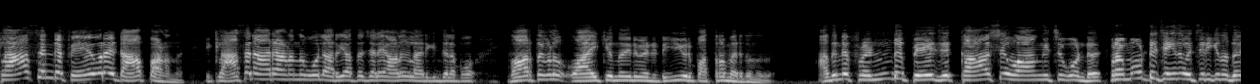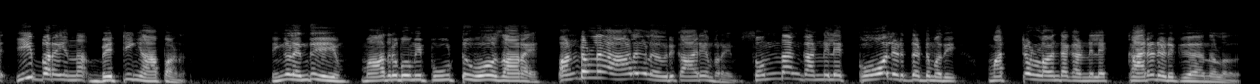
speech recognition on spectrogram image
ക്ലാസന്റെ ഫേവറേറ്റ് ആപ്പാണെന്ന് ഈ ക്ലാസൻ ആരാണെന്ന് പോലും അറിയാത്ത ചില ആളുകളായിരിക്കും ചിലപ്പോൾ വാർത്തകൾ വായിക്കുന്നതിന് വേണ്ടിയിട്ട് ഈ ഒരു പത്രം വരുത്തുന്നത്. അതിന്റെ ഫ്രണ്ട് പേജ് കാശ് വാങ്ങിച്ചുകൊണ്ട് പ്രൊമോട്ട് ചെയ്തു വെച്ചിരിക്കുന്നത് ഈ പറയുന്ന ബെറ്റിംഗ് ആപ്പാണ്. നിങ്ങൾ എന്ത് ചെയ്യും? മാതൃഭൂമി പൂട്ടുവോ സാറേ? പണ്ടുള്ള ആളുകൾ ഒരു കാര്യം പറയും. സ്വന്തം കണ്ണിലെ കോലെടുത്തിട്ട് മതി മറ്റുള്ളവന്റെ കണ്ണിലെ കരടെടുക്കുക എന്നുള്ളത്.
